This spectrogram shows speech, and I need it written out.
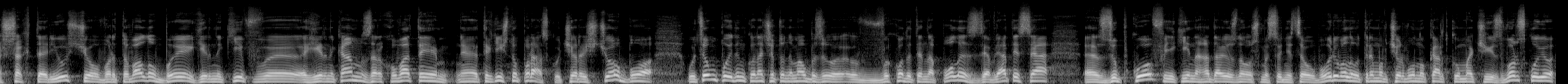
шахтарю, що вартувало би гірників гірникам зарахувати технічну поразку. Через що? Бо у цьому поєдинку, начебто, не мав би виходити на поле, з'являтися Зубков, який нагадаю, знову ж ми сьогодні це обговорювали. Отримав червону картку в матчі з Ворсклою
